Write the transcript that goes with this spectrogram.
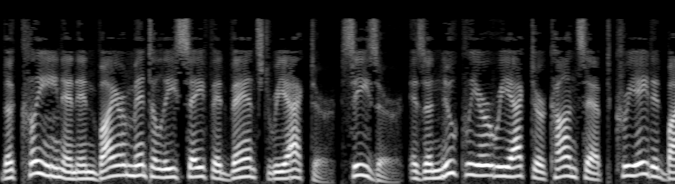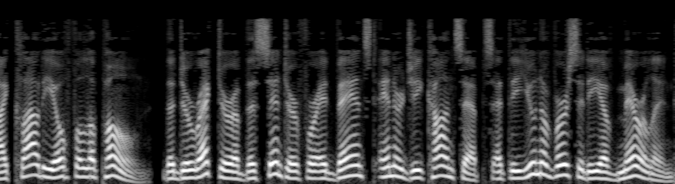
The Clean and Environmentally Safe Advanced Reactor is a nuclear reactor concept created by Claudio Filippone, the director of the Center for Advanced Energy Concepts at the University of Maryland,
